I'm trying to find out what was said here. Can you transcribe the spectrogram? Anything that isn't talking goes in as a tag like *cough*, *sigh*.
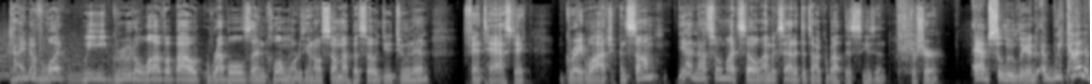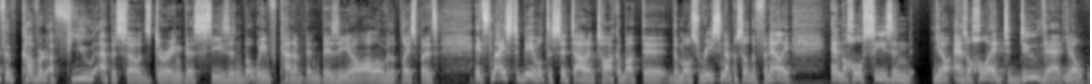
kind of what we grew to love about Rebels and Clone Wars. You know, some episodes you tune in, fantastic, great watch, and some, yeah, not so much. So I'm excited to talk about this season for sure. Absolutely. And we kind of have covered a few episodes during this season, but we've kind of been busy, you know, all over the place. But it's it's nice to be able to sit down and talk about the the most recent episode, the finale, and the whole season you know, as a whole. And to do that, you know,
